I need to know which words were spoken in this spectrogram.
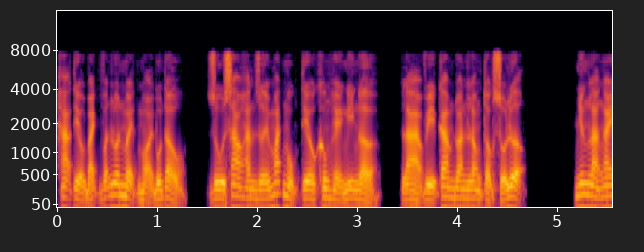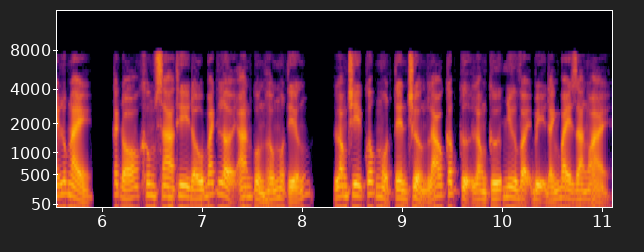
Hạ tiểu bạch vẫn luôn mệt mỏi bốn đầu, dù sao hắn dưới mắt mục tiêu không hề nghi ngờ là vì cam đoan long tộc số lượng. Nhưng là ngay lúc này, cách đó không xa thi đấu bách lợi an cuồng hống một tiếng, long chi cốc một tên trưởng lão cấp cự long cứ như vậy bị đánh bay ra ngoài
